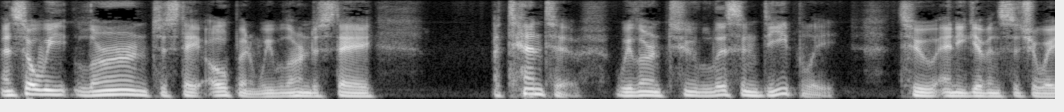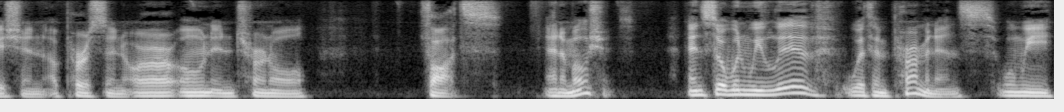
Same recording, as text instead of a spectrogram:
And so we learn to stay open. We learn to stay attentive. We learn to listen deeply to any given situation, a person, or our own internal thoughts and emotions. And so when we live with impermanence, when we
